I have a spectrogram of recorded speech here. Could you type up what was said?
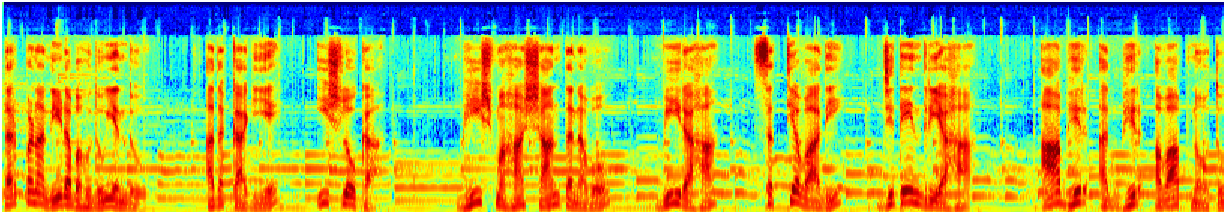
ತರ್ಪಣ ನೀಡಬಹುದು ಎಂದು. ಅದಕ್ಕಾಗಿಯೇ ಈ ಶ್ಲೋಕ, ಭೀಷ್ಮ ಶಾಂತನವೋ, ವೀರಃ ಸತ್ಯವಾದಿ, ಜಿತೇಂದ್ರಿಯ, ಆಭಿರ್ ಅದ್ಭಿರ್ ಅವಾಪ್ನೋತು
